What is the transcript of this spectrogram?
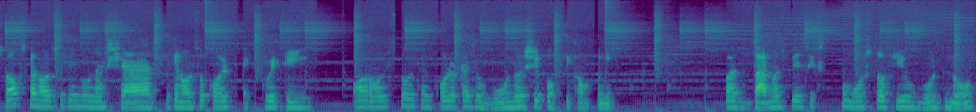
stocks can also be known as shares. We can also call it equity or also you can call it as a ownership of the company. But that much basics most of you would know.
